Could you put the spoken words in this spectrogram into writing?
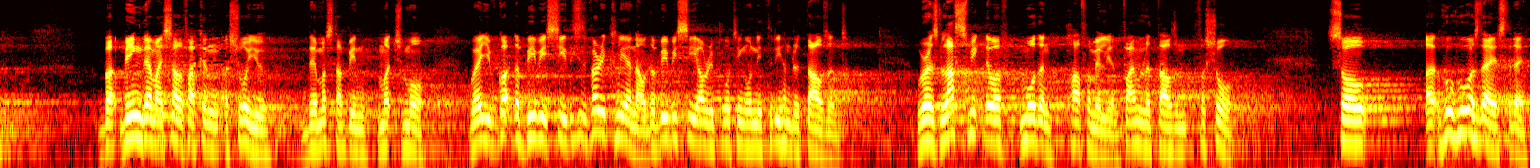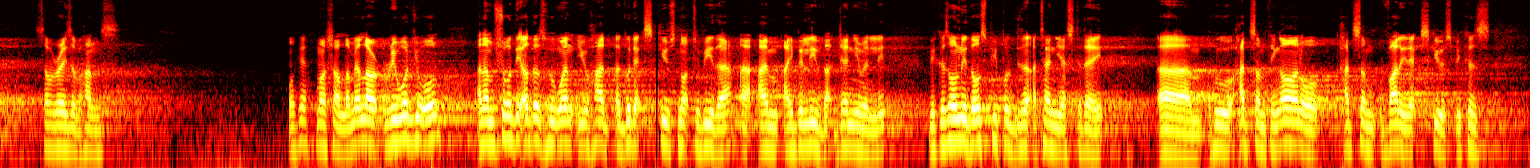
But being there myself, I can assure you there must have been much more. Where you've got the BBC, this is very clear now, the BBC are reporting only 300,000. Whereas last week there were more than half a million, 500,000 for sure. So, uh, who, who was there yesterday? Some raise of hands. Okay, mashallah. May Allah reward you all. And I'm sure the others who went, you had a good excuse not to be there. I believe that genuinely, because only those people didn't attend yesterday um, who had something on or had some valid excuse. Because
